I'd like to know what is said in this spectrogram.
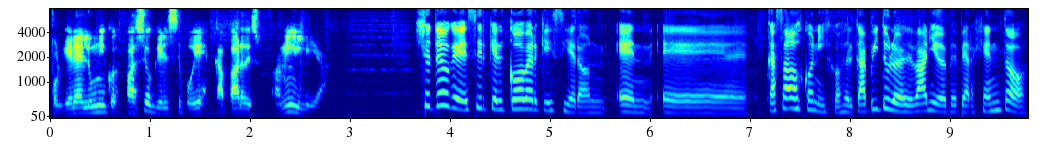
Porque era el único espacio que él se podía escapar de su familia. Yo tengo que decir que el cover que hicieron en eh, Casados con Hijos, del capítulo del baño de Pepe Argento,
